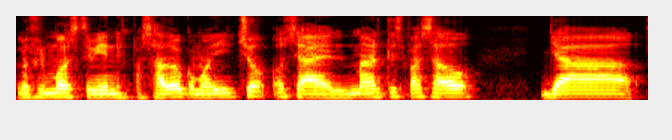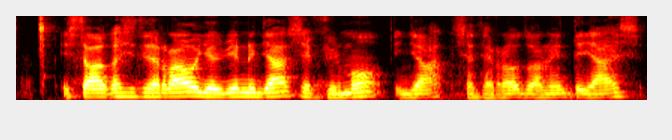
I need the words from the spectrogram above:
Lo firmó este viernes pasado, como he dicho. O sea, el martes pasado ya estaba casi cerrado y el viernes ya se firmó y ya se cerró totalmente. Ya es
